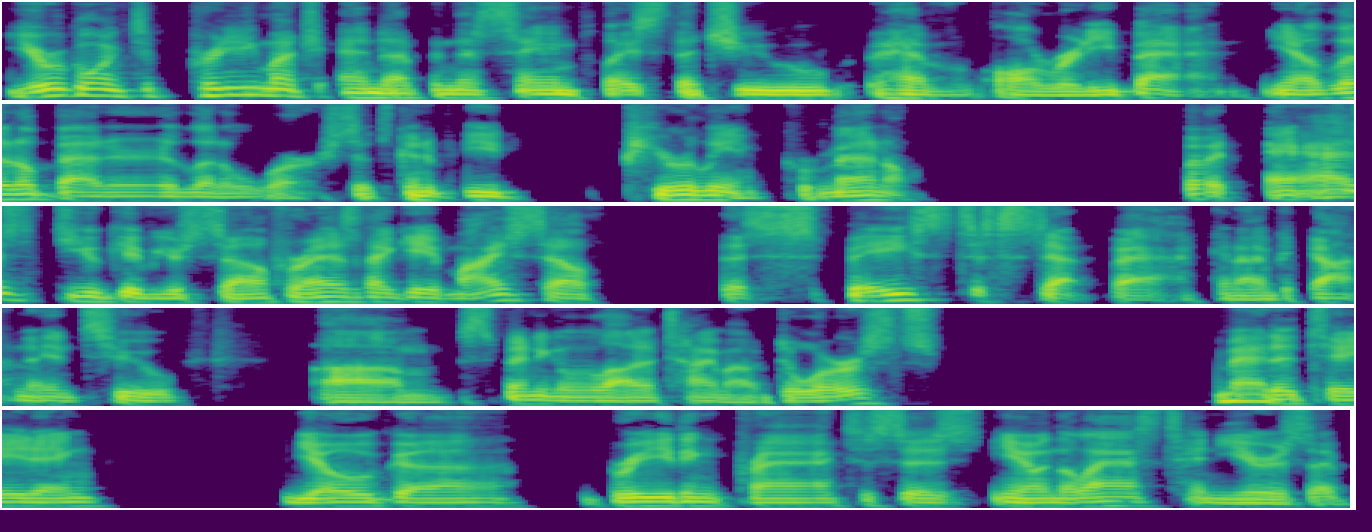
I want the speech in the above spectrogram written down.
you're going to pretty much end up in the same place that you have already been. You know, a little better, a little worse. It's going to be purely incremental. But as you give yourself, or as I gave myself, the space to step back, and I've gotten into um, spending a lot of time outdoors, meditating, yoga, breathing practices. You know, in the last 10 years, I've,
